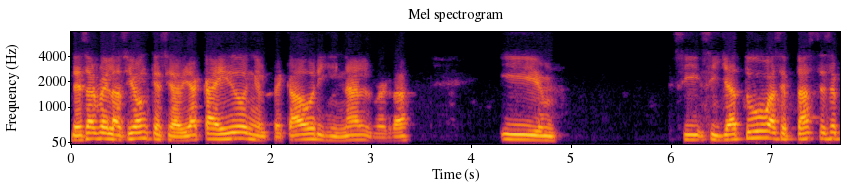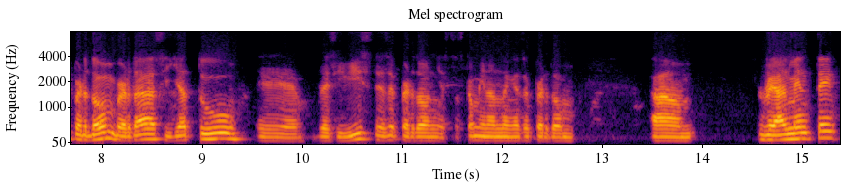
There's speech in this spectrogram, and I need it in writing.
de esa relación que se había caído en el pecado original, ¿verdad? Y si, si ya tú aceptaste ese perdón, ¿verdad? Si ya tú eh, recibiste ese perdón y estás caminando en ese perdón, um, realmente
